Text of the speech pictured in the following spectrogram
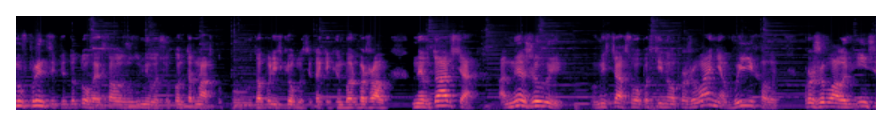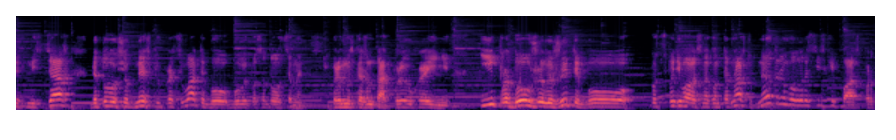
Ну, в принципі, до того, як стало зрозуміло, що контрнаступ в Запорізькій області, так як він бажав, не вдався, а не жили в місцях свого постійного проживання, виїхали, проживали в інших місцях для того, щоб не співпрацювати, бо були посадовцями, при скажімо так, при Україні, і продовжили жити, бо сподівалися на контрнаступ, не отримували російський паспорт,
